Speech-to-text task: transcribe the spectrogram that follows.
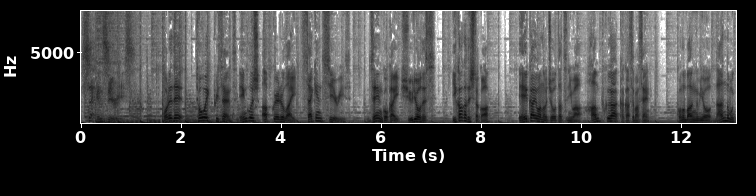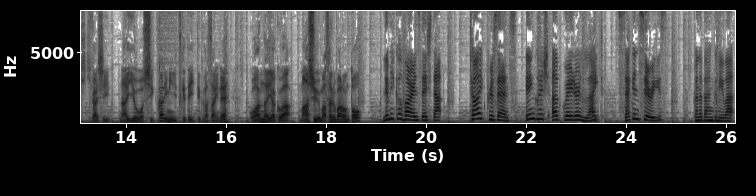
Second Series これで TOEIC Presents English Upgrader Lite Second Series 全5回終了です。いかがでしたか英会話の上達には反復が欠かせません。この番組を何度も聞き返し、内容をしっかり身につけていってくださいね。ご案内役はマシュー・マサル・バロンとルミカ・バーンズでした。TOEIC presents English Upgrader Lite Second Series この番組は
